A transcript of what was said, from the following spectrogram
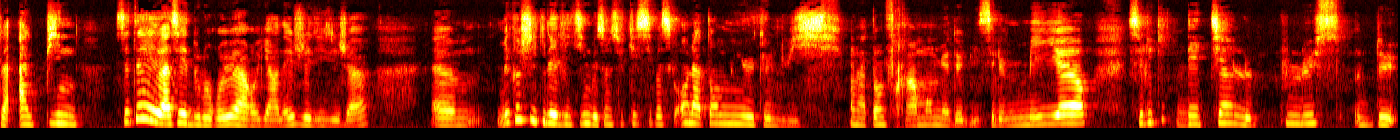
la Alpine. C'était assez douloureux à regarder, je l'ai dit déjà. Euh, mais quand je dis qu'il est victime de son succès, c'est parce qu'on attend mieux que lui. On attend vraiment mieux de lui. C'est le meilleur, c'est qui détient le plus de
